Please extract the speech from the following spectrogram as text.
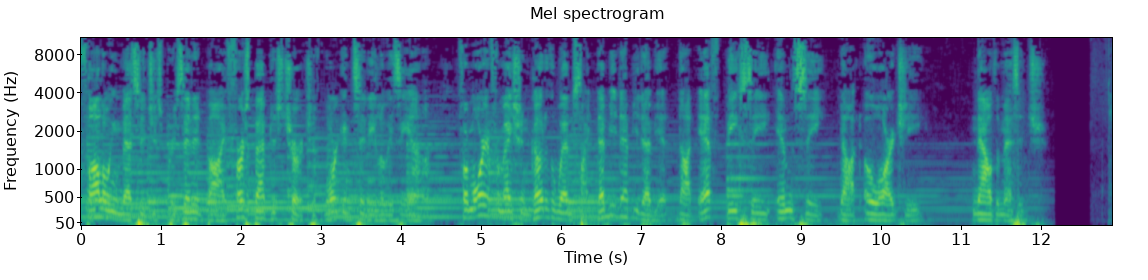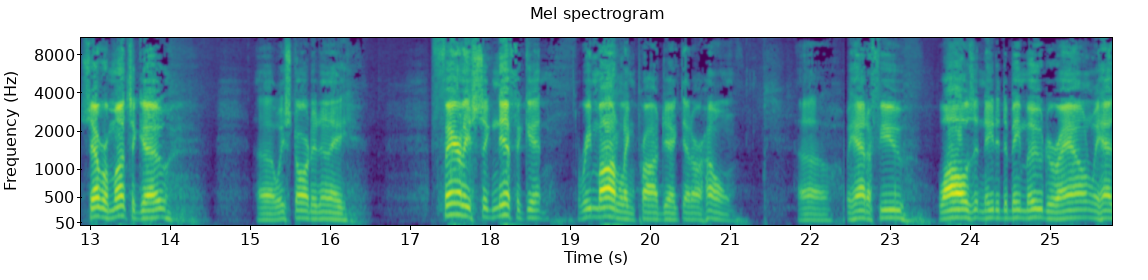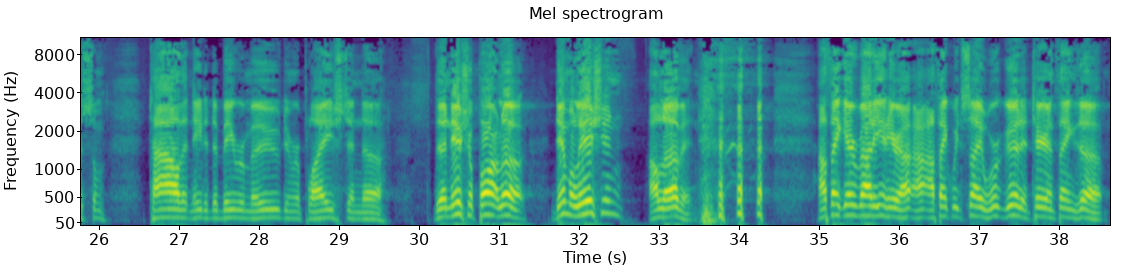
following message is presented by First Baptist Church of Morgan City, Louisiana. For more information, go to the website www.fbcmc.org. Now the message. Several months ago, uh, we started in a fairly significant remodeling project at our home. Uh, we had a few walls that needed to be moved around. We had some tile that needed to be removed and replaced, and uh, the initial part, look, demolition, I love it. I think everybody in here, I, I, think we'd say we're good at tearing things up.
